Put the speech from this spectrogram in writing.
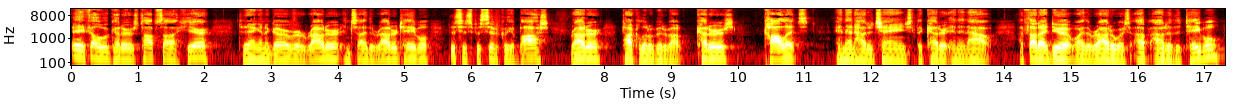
Hey fellow woodcutters, Topsaw here. Today I'm going to go over a router inside the router table. This is specifically a Bosch router. Talk a little bit about cutters, collets, and then how to change the cutter in and out. I thought I'd do it while the router was up out of the table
